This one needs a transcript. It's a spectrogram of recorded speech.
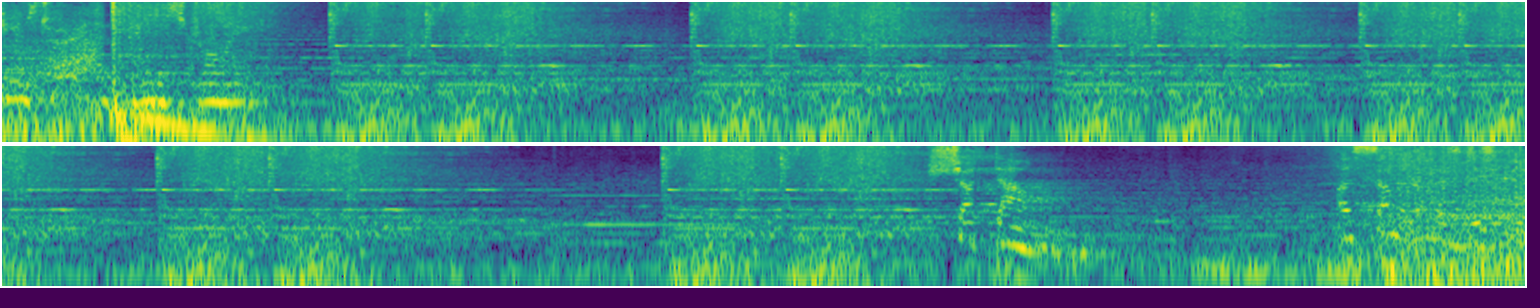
Team's turret has been destroyed. Shut down. A summoner has disconnected.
